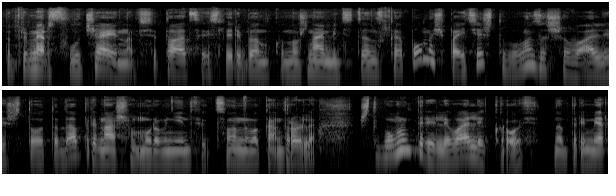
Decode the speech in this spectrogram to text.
например, случайно в ситуации, если ребенку нужна медицинская помощь, пойти, чтобы мы зашивали что-то, да, при нашем уровне инфекционного контроля, чтобы мы переливали кровь, например,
